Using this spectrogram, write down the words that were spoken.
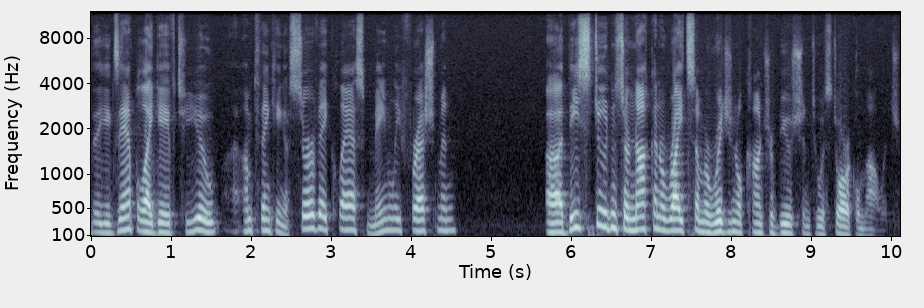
the example I gave to you, I'm thinking a survey class, mainly freshmen. Uh, these students are not going to write some original contribution to historical knowledge.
